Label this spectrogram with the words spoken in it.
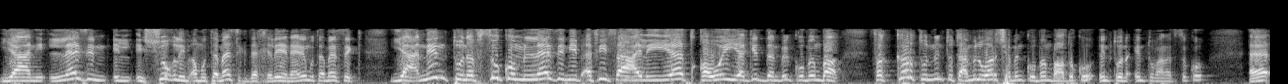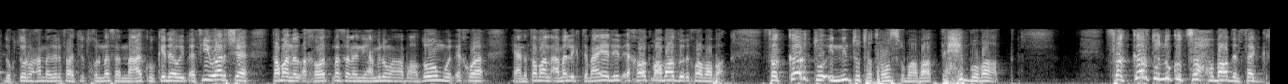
يعني لازم الشغل يبقى متماسك داخليا. يعني إيه متماسك؟ يعني أنتوا نفسكم لازم يبقى في فعاليات قوية جدا بينكم وبين بعض. فكرتوا إن أنتوا تعملوا ورشة بينكم وبين بعضكم أنتوا أنتوا مع نفسكم آه دكتور محمد رفعت يدخل مثلا معاكم كده ويبقى في ورشة. طبعا الأخوات مثلا يعملوا مع بعضهم والإخوة يعني طبعا الاعمال الاجتماعية دي الإخوات مع بعض والإخوة مع بعض. فكرتوا إن أنتوا تتواصلوا مع بعض تحبوا بعض. فكرتوا انكم تصحوا بعض الفجر.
